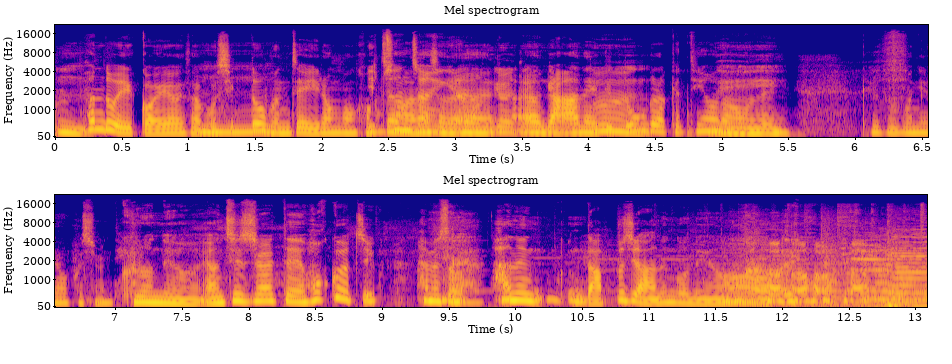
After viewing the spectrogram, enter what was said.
음. 편도일 거예요. 그래서 뭐 음. 식도 문제 이런 건 걱정 안 하셔도 네. 여기 안에 이렇게. 동그랗게 튀어나오는 네. 그 부분이라고 보시면 돼요. 그렇네요. 양치질 할 때 헛구역질 하면서 하는 건 나쁘지 않은 거네요.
